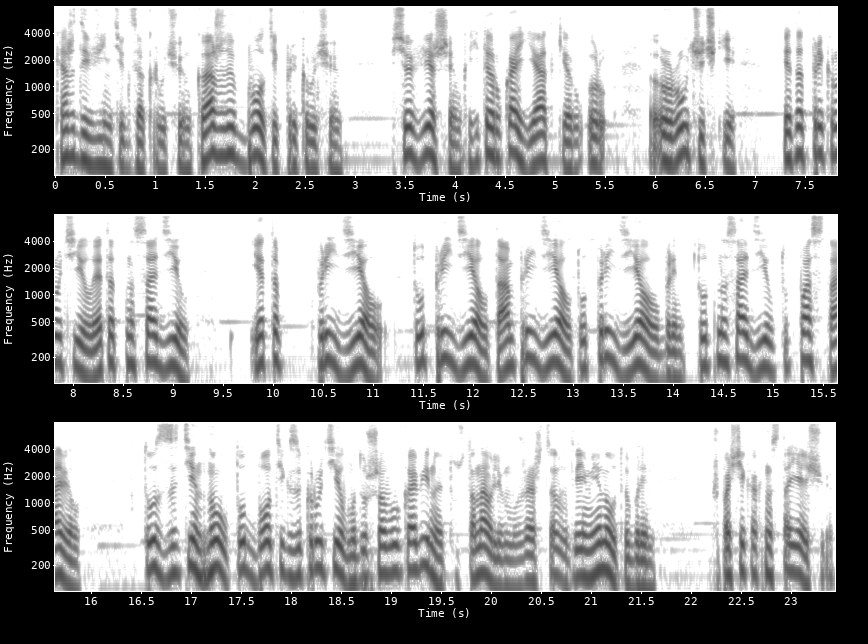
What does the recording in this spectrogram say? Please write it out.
Каждый винтик закручиваем, каждый болтик прикручиваем. Все вешаем, какие-то рукоятки, ру ру ручечки. Этот прикрутил, этот насадил. Это предел, тут предел, там предел, тут предел, блин, тут насадил, тут поставил, тут затянул, тут болтик закрутил. Мы душевую кабину эту устанавливаем уже аж целых две минуты, блин. Уж почти как настоящую.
